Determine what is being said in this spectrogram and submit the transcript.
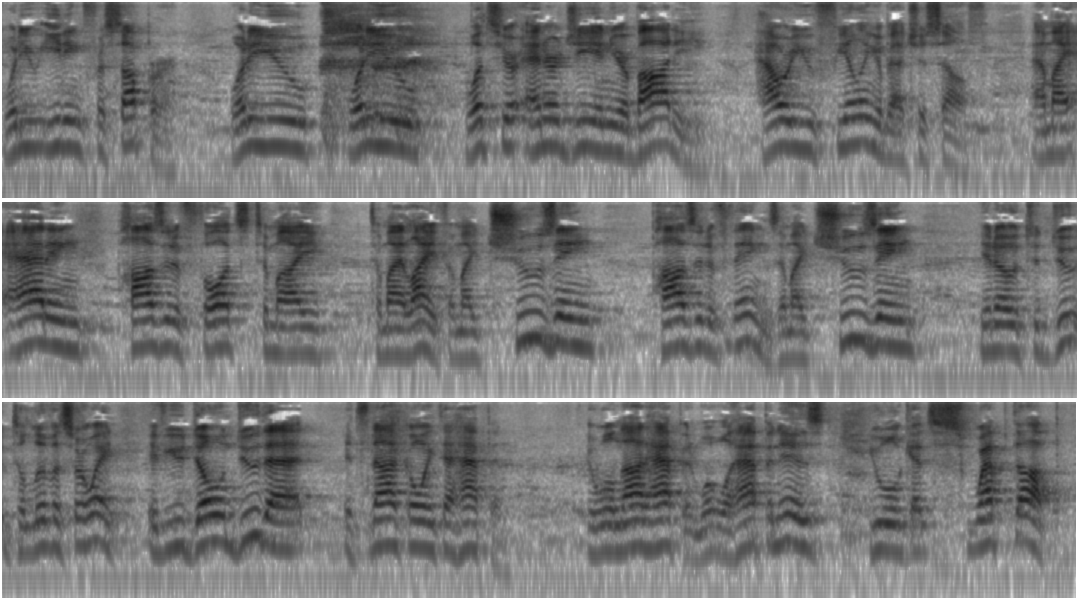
What are you eating for supper what are you what are you what's your energy in your body? How are you feeling about yourself? Am i adding positive thoughts to my to my life? Am i choosing positive things? Am i choosing you know to do to live a certain way? If you don't do that it's not going to happen. It will not happen. What will happen is you will get swept up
